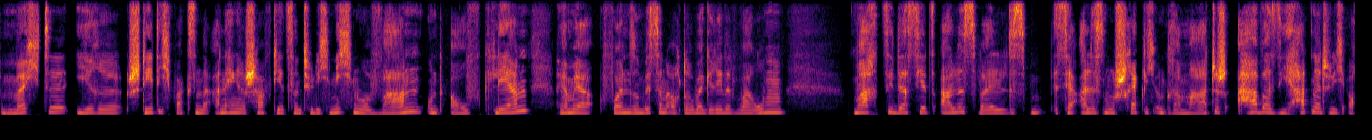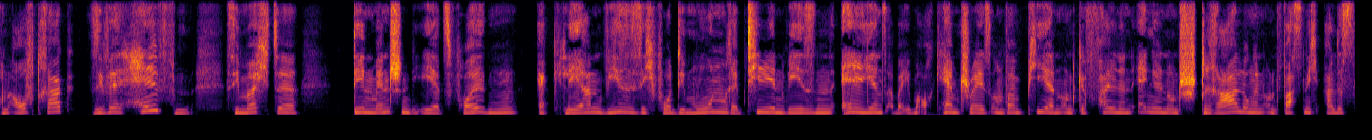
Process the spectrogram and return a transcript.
möchte ihre stetig wachsende Anhängerschaft jetzt natürlich nicht nur warnen und aufklären. Wir haben ja vorhin so ein bisschen auch darüber geredet, warum macht sie das jetzt alles, weil das ist ja alles nur schrecklich und dramatisch. Aber sie hat natürlich auch einen Auftrag. Sie will helfen. Sie möchte den Menschen, die ihr jetzt folgen, erklären, wie sie sich vor Dämonen, Reptilienwesen, Aliens, aber eben auch Chemtrails und Vampiren und gefallenen Engeln und Strahlungen und was nicht alles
